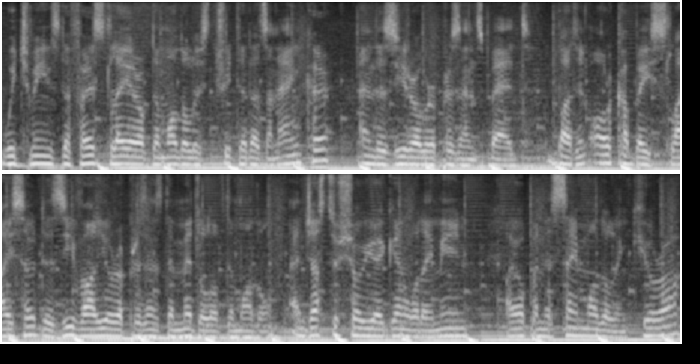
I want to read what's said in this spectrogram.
which means the first layer of the model is treated as an anchor and the 0 represents bed. But in Orca based slicer, the Z value represents the middle of the model. And just to show you again what I mean, I open the same model in Cura,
